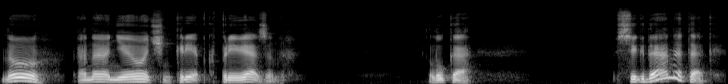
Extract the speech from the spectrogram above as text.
Ну, она не очень крепко привязана. Лука. Всегда она так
